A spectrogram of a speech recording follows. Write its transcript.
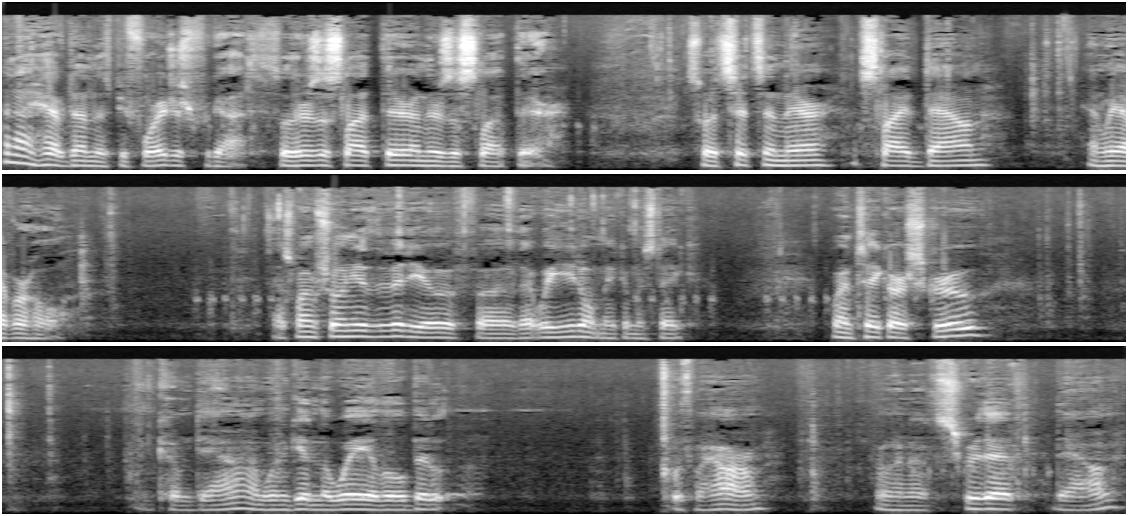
And I have done this before I just forgot. So there's a slot there and there's a slot there. So it sits in there slides down and we have our hole. That's why I'm showing you the video if uh, that way you don't make a mistake. We're going to take our screw come down. I'm going to get in the way a little bit with my arm. I'm going to screw that down.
